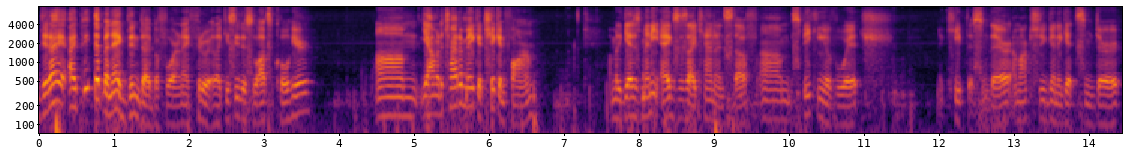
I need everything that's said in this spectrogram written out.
Did I? I picked up an egg, didn't I, before, and I threw it. Like you see, there's lots of coal here. Um, yeah, I'm gonna try to make a chicken farm. I'm gonna get as many eggs as I can and stuff. Um, speaking of which, I'm gonna keep this in there. I'm actually gonna get some dirt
